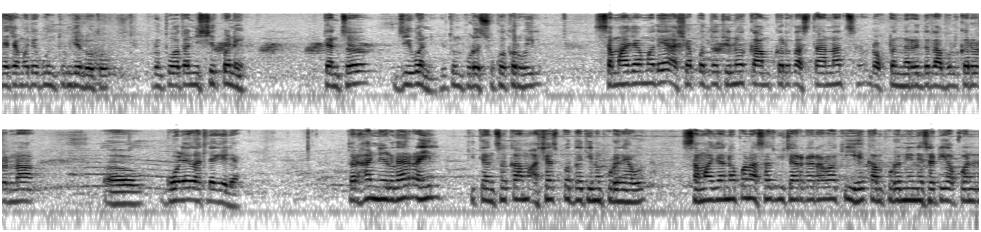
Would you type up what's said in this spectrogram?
ह्याच्यामध्ये गुंतून गेलो होतो? परंतु आता निश्चितपणे त्यांचं जीवन इथून पुढं सुखकर होईल. समाजामध्ये अशा पद्धतीनं काम करत असतानाच डॉक्टर नरेंद्र दाभोलकरांना गोळ्या घातल्या गेल्या. तर हा निर्धार राहील की त्यांचं काम अशाच पद्धतीनं पुढे न्यावं. समाजानं पण असाच विचार करावा की हे काम पुढे नेण्यासाठी आपण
